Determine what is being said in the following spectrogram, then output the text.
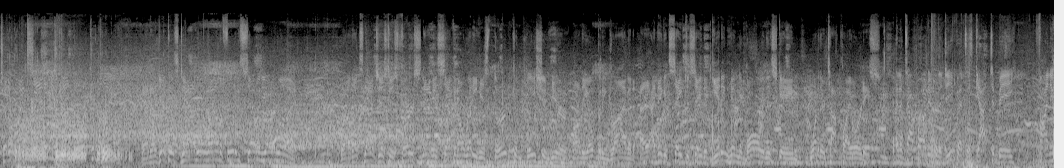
To the right side, he's got more complete. And they'll get this down to around the 47-yard line. Well, that's not just his first, not his second, already his third completion here on the opening drive. And I, I think it's safe to say that getting him the ball in this game, one of their top priorities. And the top priority for the defense has got to be finding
